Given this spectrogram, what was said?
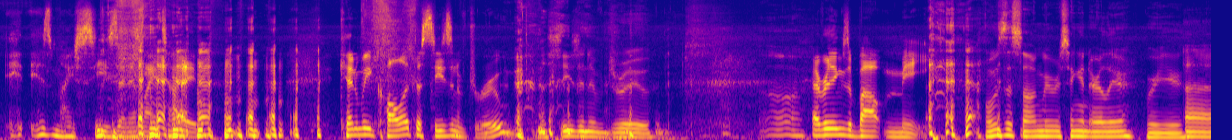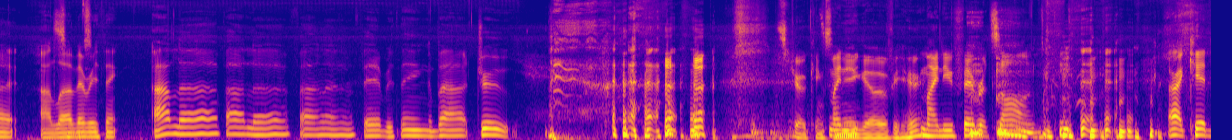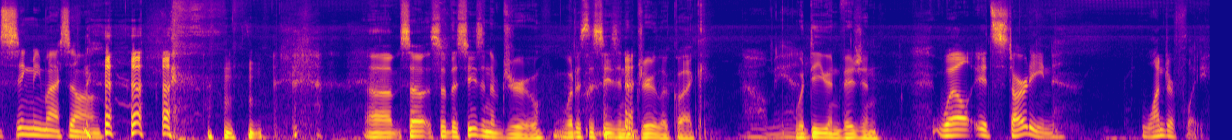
It is my season and my type. Can we call it the season of Drew? The season of Drew. Everything's about me. What was the song we were singing earlier? Were you Uh, I love Some- everything. I love, I love, I love everything about Drew. stroking my some new- ego over here? My new favorite song. All right, kids, sing me my song. Um, so, so the season of Drew. What does the season of Drew look like? Oh man. What do you envision? Well, it's starting wonderfully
